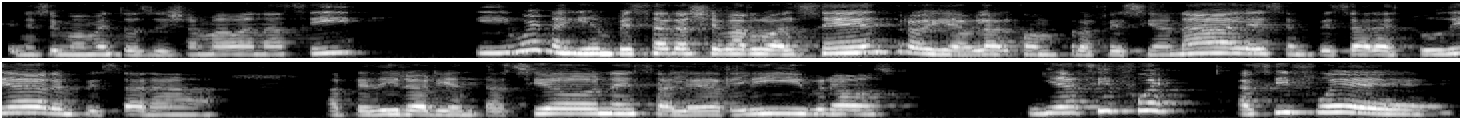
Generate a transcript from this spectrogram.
que en ese momento se llamaban así, y bueno, y empezar a llevarlo al centro y hablar con profesionales, empezar a estudiar, empezar a, pedir orientaciones, a leer libros. Y así fue, así fue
